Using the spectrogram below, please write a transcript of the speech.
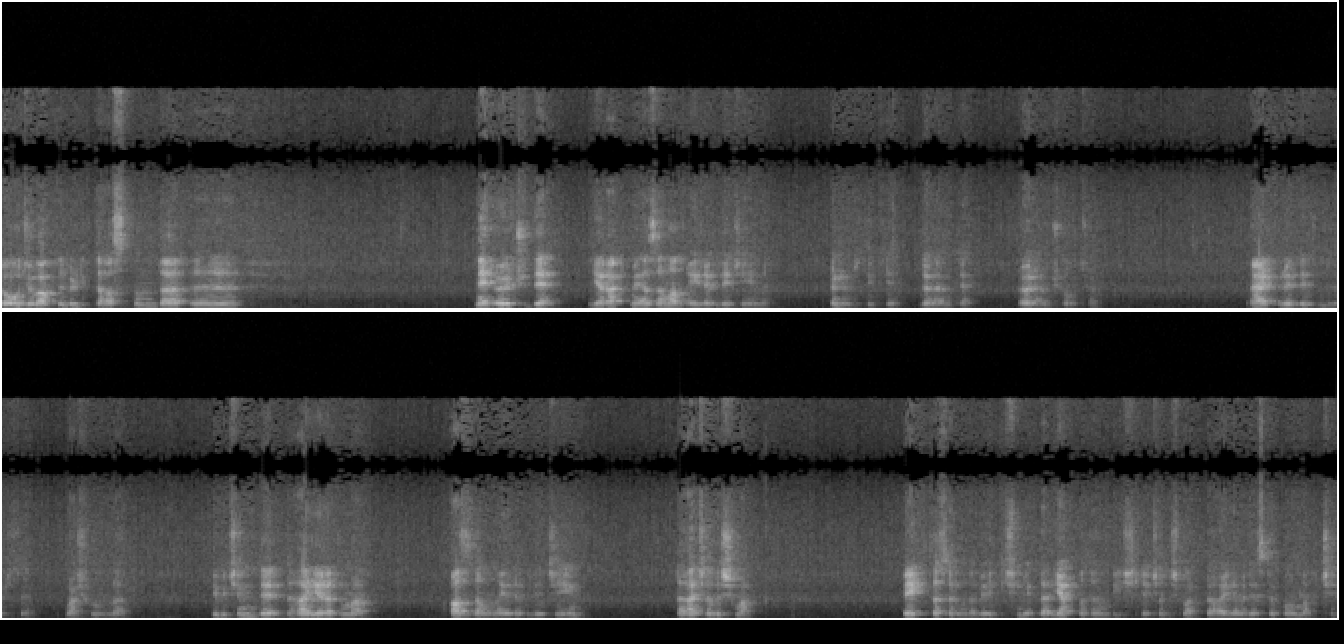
Ve o cevapla birlikte aslında e, ne ölçüde yaratmaya zaman ayırabileceğimi önümüzdeki dönemde öğrenmiş olacağım. Eğer reddedilirse başvurular bir biçimde daha yaratıma az zaman ayırabileceğim, daha çalışmak, belki tasarımda, belki şimdiye yapmadığım bir işle çalışmak ve aileme destek olmak için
